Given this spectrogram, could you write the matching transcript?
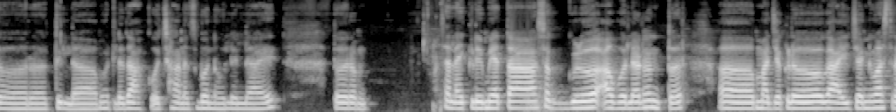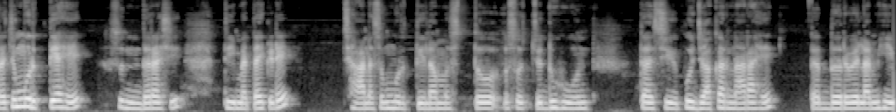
तर तिला म्हटलं दाखव छानच बनवलेलं आहे. तर चला इकडे मी आता सगळं आवरल्यानंतर माझ्याकडं गायीची आणि वासराची मूर्ती आहे सुंदर अशी. ती मी आता इकडे छान असं मूर्तीला मस्त स्वच्छ धुवून त्याची पूजा करणार आहे. तर दरवेळेला मी ही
